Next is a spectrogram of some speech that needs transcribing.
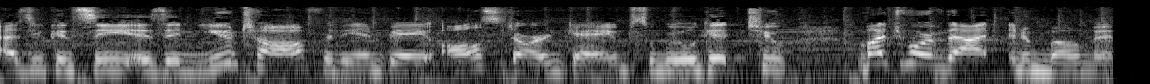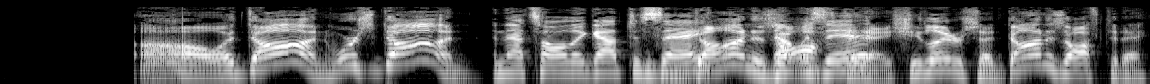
as you can see, is in Utah for the NBA All Star game. So we will get to much more of that in a moment. Oh, a Dawn. Where's Don? and that's all they got to say. Dawn is that off was it? today. She later said Don is off today.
